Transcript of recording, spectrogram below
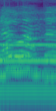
pra Luanda.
